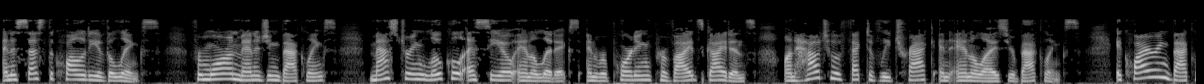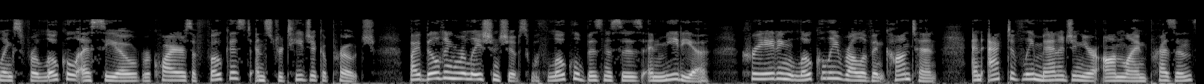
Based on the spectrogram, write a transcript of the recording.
and assess the quality of the links. For more on managing backlinks, Mastering Local SEO Analytics and Reporting provides guidance on how to effectively track and analyze your backlinks. Acquiring backlinks for local SEO requires a focused and strategic approach. By building relationships with local businesses and media, creating locally relevant content, and actively managing your online presence,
